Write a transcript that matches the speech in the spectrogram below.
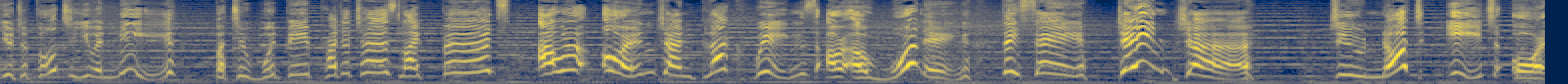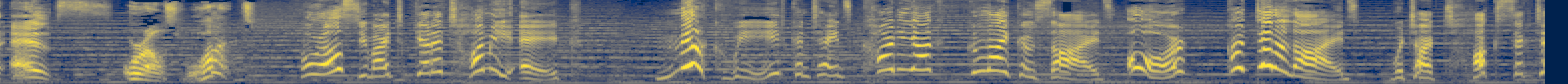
beautiful to you and me, but to would-be predators like birds, our orange and black wings are a warning. They say, danger! Do not eat or else. Or else what? Or else you might get a tummy ache. Milkweed contains cardiac glycosides or cardenolides, which are toxic to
